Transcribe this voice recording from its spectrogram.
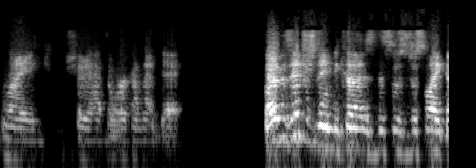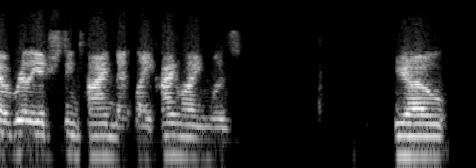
like should have to work on that day." But it was interesting because this was just like a really interesting time that like Heinlein was, you know,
